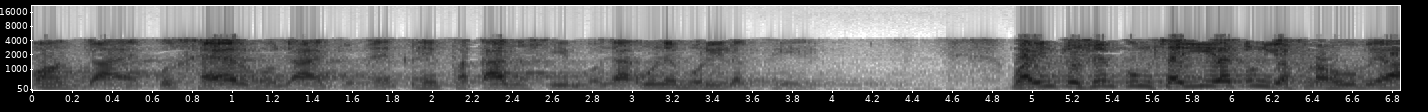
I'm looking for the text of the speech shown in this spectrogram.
पहुँच जाए कोई खैर हो जाए तुम्हें कहीं फतह नसीब हो जाए उन्हें बुरी लगती है। वह इन तुसिर तुम सही है तुम यफरहू गया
